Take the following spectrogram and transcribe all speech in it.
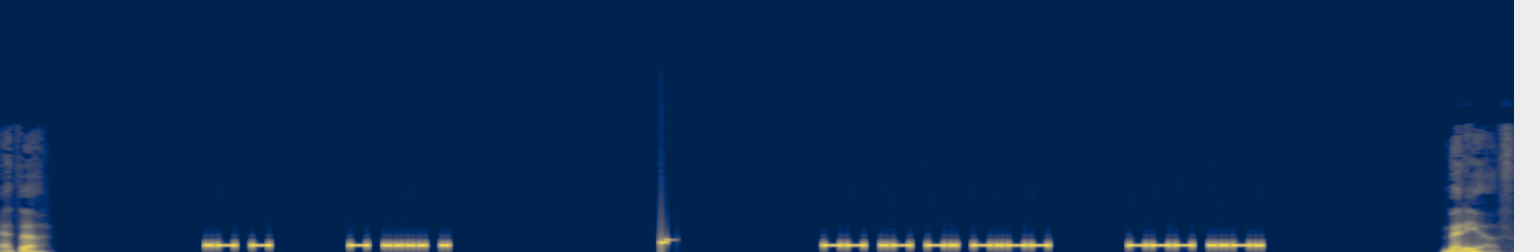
At the. Many of.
